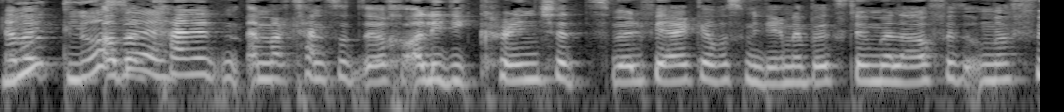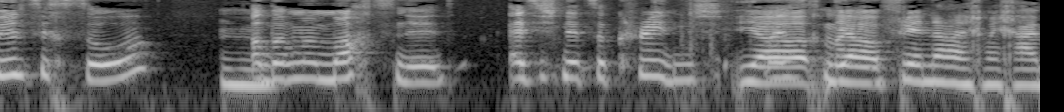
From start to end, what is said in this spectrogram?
laut- laut hören. aber kennen, man kennt durch alle die cringe Zwölfjährigen, die mit ihren Büchsen rumlaufen und man fühlt sich so, aber man macht es nicht. Es ist nicht so cringe. Mhm. Ja, ja, früher habe ich mich auch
